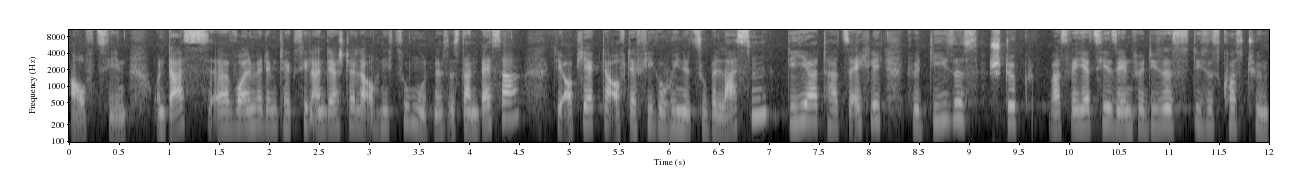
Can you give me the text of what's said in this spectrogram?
aufziehen. Und das äh, wollen wir dem Textil an der Stelle auch nicht zumuten. Es ist dann besser, die Objekte auf der Figurine zu belassen, die ja tatsächlich für dieses Stück, was wir jetzt hier sehen, für dieses, dieses Kostüm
